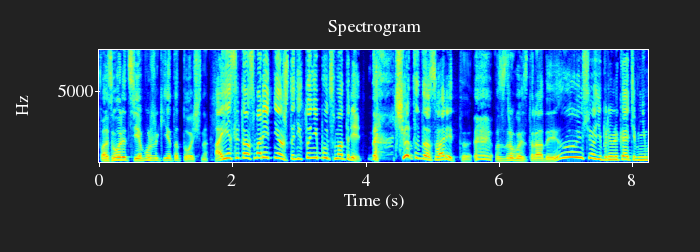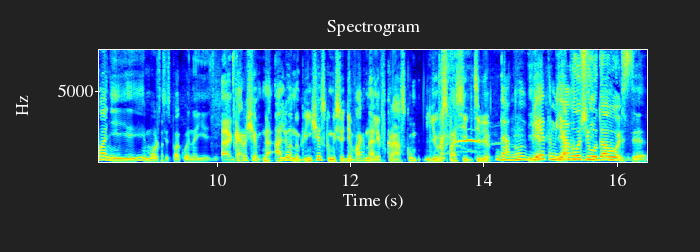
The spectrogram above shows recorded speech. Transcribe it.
посмотрят все мужики, это точно. А если там смотреть не что, никто не будет смотреть. Че туда смотреть-то, с другой стороны? Ну все, не привлекайте внимания и, можете спокойно ездить. Э, Короче, Алену Гринчевскую мы сегодня вогнали в краску. Юр, спасибо тебе. Да, ну при Я, этом я я... получил вот- удовольствие.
